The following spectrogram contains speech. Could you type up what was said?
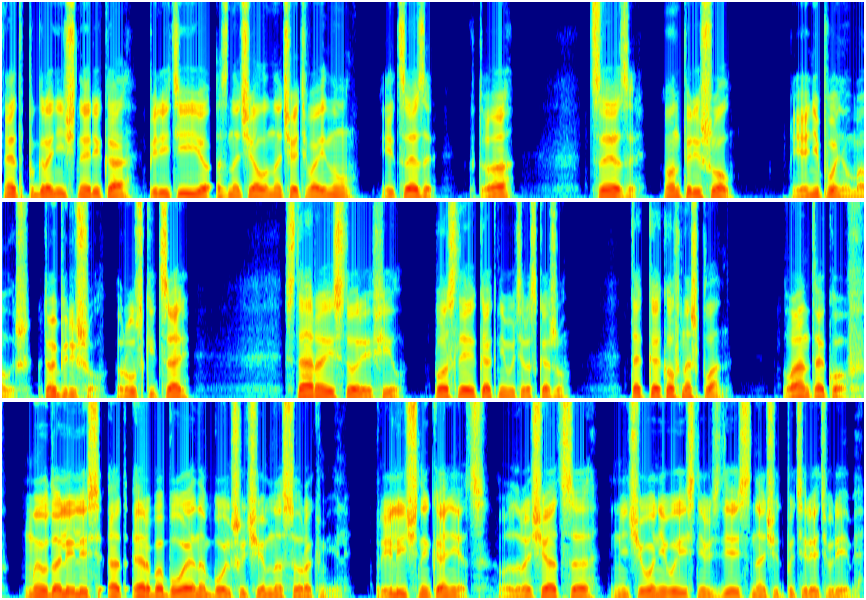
Это пограничная река. Перейти ее означало начать войну. И Цезарь? Кто? Цезарь. Он перешел. Я не понял, малыш. Кто перешел? Русский царь? Старая история, Фил. После как-нибудь расскажу. Так каков наш план? План таков. Мы удалились от Эрба Буэна больше, чем на 40 миль. Приличный конец. Возвращаться, ничего не выяснив здесь, значит потерять время.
